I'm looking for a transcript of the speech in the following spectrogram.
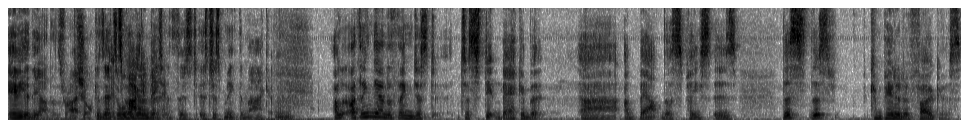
any of the others, right? Sure. Because that's It's all they're going to do. It's just, it's just meet the market. I, I think the other thing, just to step back a bit uh, about this piece, is this this competitive focus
